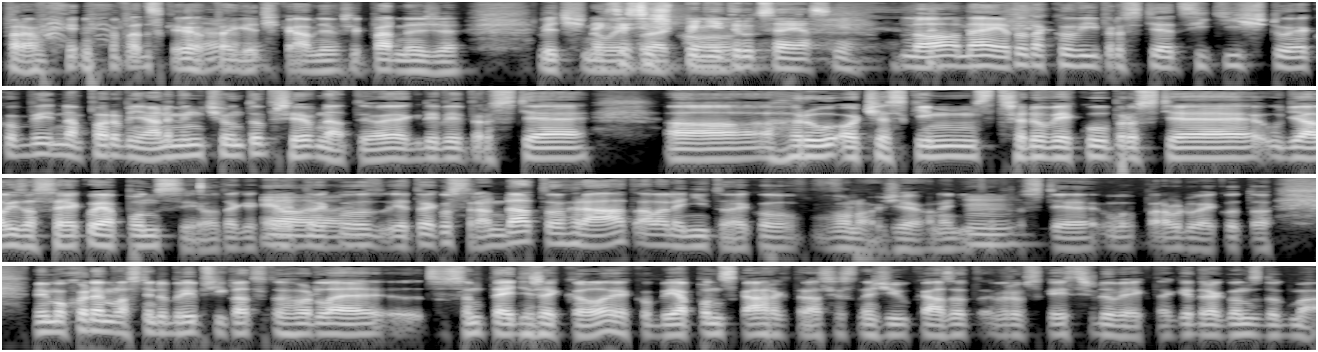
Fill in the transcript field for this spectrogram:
pravým japonským no. RPGčkám mně připadne, že většinou Nechci je to si jako... ruce, jasně. No ne, je to takový prostě, cítíš tu jakoby napodobně, já nevím, k čemu to přirovnat, jo, jak kdyby prostě uh, hru o českým středověku prostě udělali zase jako Japonci, jo, tak jako jo, je, to jo. jako, je to jako sranda to hrát, ale není to jako ono, že jo, není to hmm. prostě opravdu jako to. Mimochodem vlastně dobrý příklad tohohle, co jsem teď řekl, jako by japonská hra, která se snaží ukázat evropský středověk, tak je Dragon's Dogma.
